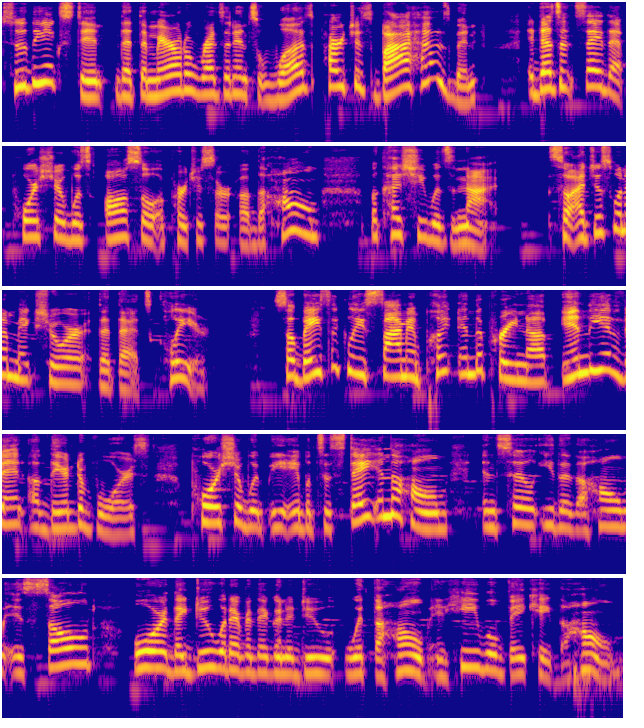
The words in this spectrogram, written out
to the extent that the marital residence was purchased by husband. It doesn't say that Porsha was also a purchaser of the home because she was not. So I just want to make sure that that's clear. So basically, Simon put in the prenup in the event of their divorce, Porsha would be able to stay in the home until either the home is sold or they do whatever they're going to do with the home and he will vacate the home.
